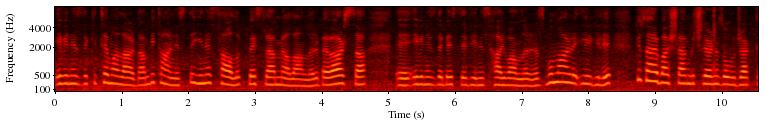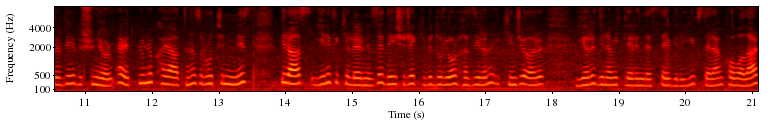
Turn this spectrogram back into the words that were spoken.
evinizdeki temalardan bir tanesi de yine sağlık, beslenme alanları ve varsa e, evinizde beslediğiniz hayvanlarınız bunlarla ilgili güzel başlangıçlarınız olacaktır diye düşünüyorum. Evet günlük hayatınız, rutininiz biraz yeni fikirlerinizle değişecek gibi duruyor. Haziran'ın ikinci arı yarı dinamiklerinde sevgili yükselen kovalar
